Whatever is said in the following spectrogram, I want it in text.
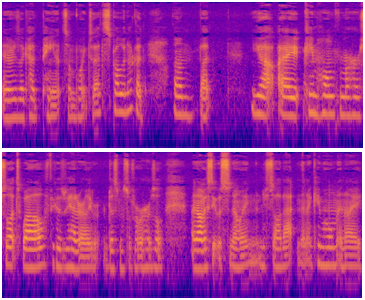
and it was like had pain at some point. So that's probably not good. Um, but yeah, I came home from rehearsal at 12 because we had early dismissal for rehearsal, and obviously it was snowing, and you saw that. And then I came home and I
